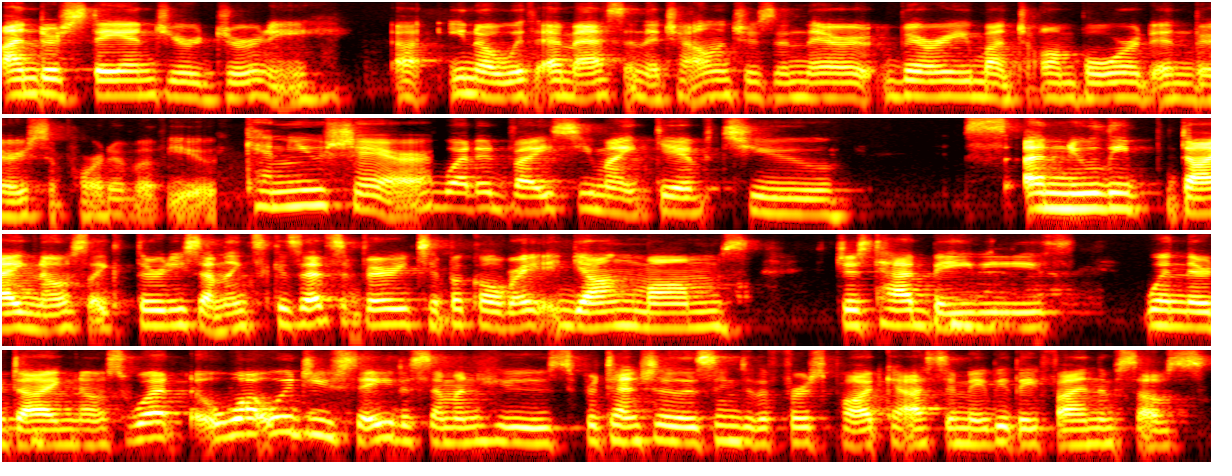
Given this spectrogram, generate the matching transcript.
understand your journey uh, you know with ms and the challenges and they're very much on board and very supportive of you. Can you share what advice you might give to a newly diagnosed like 30 somethings? Because that's very typical right? Young moms just had mm-hmm. babies when they're diagnosed what what would you say to someone who's potentially listening to the first podcast and maybe they find themselves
